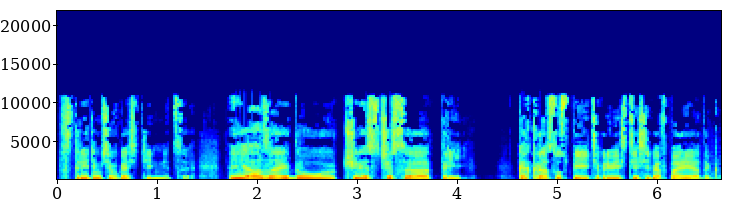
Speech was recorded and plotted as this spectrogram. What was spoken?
Встретимся в гостинице. Я зайду через часа три. Как раз успеете привести себя в порядок».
